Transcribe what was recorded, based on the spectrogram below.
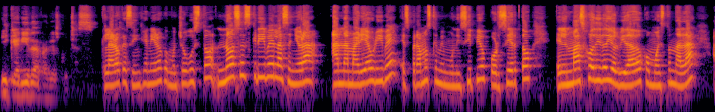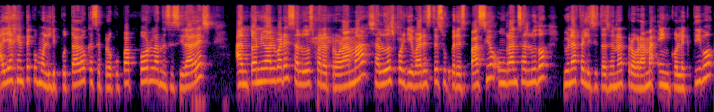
y queridas radioescuchas? Claro que sí, ingeniero, con mucho gusto. Nos escribe la señora Ana María Uribe. Esperamos que mi municipio, por cierto, el más jodido y olvidado como es Tonalá, haya gente como el diputado que se preocupa por las necesidades. Antonio Álvarez, saludos para el programa, saludos por llevar este super espacio, un gran saludo y una felicitación al programa en colectivo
